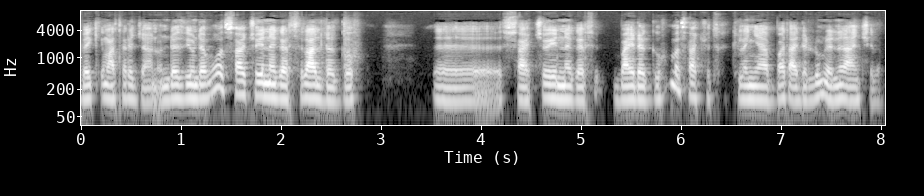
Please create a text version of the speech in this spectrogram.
በቂ ማስረጃ ነው። እንደዚሁም ደግሞ እሳቸው ይህ ነገር ስላልደገፉ እሳቸው ይህን ነገር ባይደግፉም እሳቸው ትክክለኛ አባት አይደሉም ልንል አንችልም።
